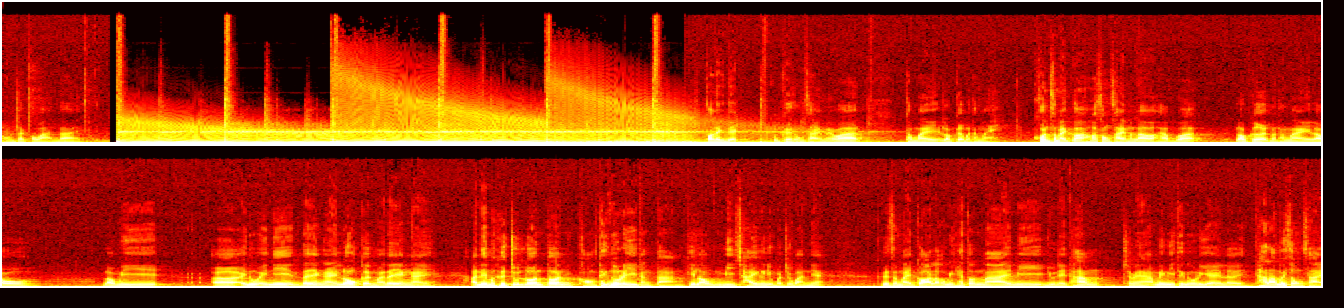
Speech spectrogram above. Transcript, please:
ของจักรวาลได้ตอนเด็กๆ คุณเคยสงสัยไหมว่าทำไมเราเกิดมาทำไม คนสมัยก่อนเขาสงสัยเหมือนเราอะครับว่าเราเกิดมาทำไมเราเรามีออไอ้นู่นไอ้นี่ได้ยังไงโลกเกิดมาได้ยังไง อันนี้มันคือจุดเริ่มต้นของเทคโนโลยีต่างๆ ที่เรามีใช้กันอยู่ปัจจุบันนี้คือสมัยก่อนเราก็มีแค่ต้นไม้มีอยู่ในถ้ำใช่ไหมฮะไม่มีเทคโนโลยีเลย ถ้าเราไม่สงสัย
